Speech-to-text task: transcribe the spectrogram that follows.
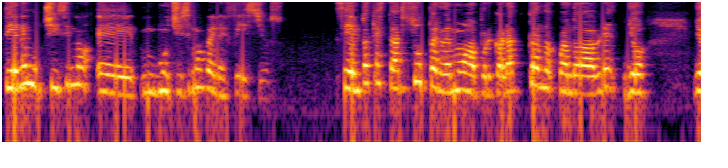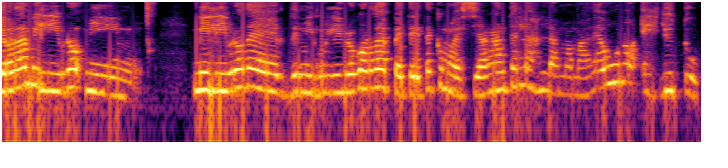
tiene muchísimos, eh, muchísimos beneficios. Siento que está súper de moda porque ahora cuando, cuando hable, yo, yo verdad mi libro, mi, mi libro de, de, mi libro gordo de petete, como decían antes las, las mamás de uno, es YouTube.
